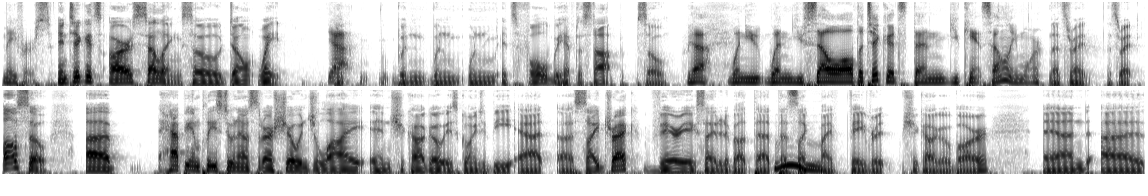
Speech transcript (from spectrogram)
May 1st. And tickets are selling, so don't wait. Yeah. When when when it's full, we have to stop. So Yeah. When you when you sell all the tickets, then you can't sell anymore. That's right. That's right. Also, uh, happy and pleased to announce that our show in July in Chicago is going to be at uh, Sidetrack. Very excited about that. That's like my favorite Chicago bar. And uh,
